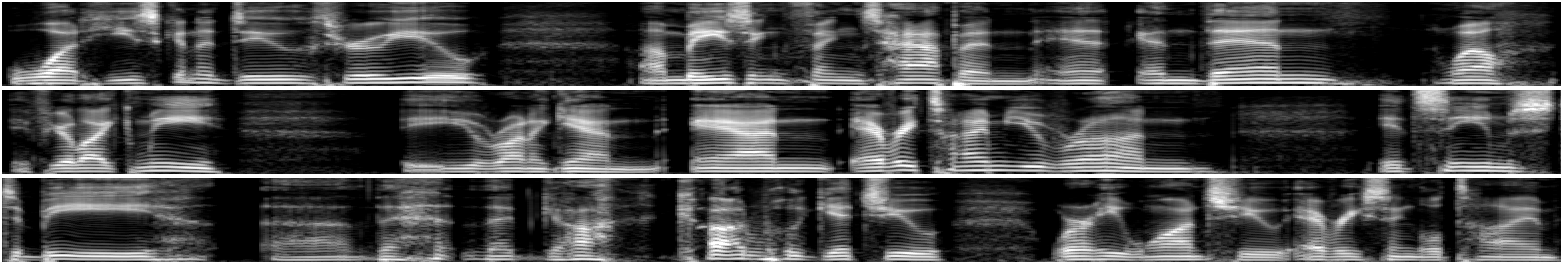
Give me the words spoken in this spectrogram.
what He's going to do through you, amazing things happen. And, and then, well, if you're like me, you run again. And every time you run, it seems to be uh, that that God God will get you where He wants you every single time.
